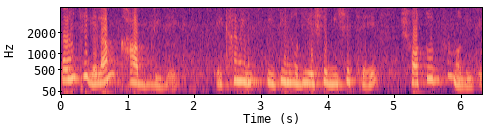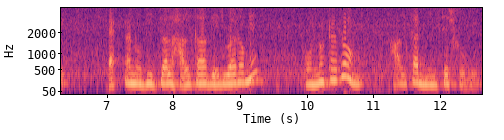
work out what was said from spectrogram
পৌঁছে গেলাম খাব ব্রিজে। এখানে স্পিতি নদী এসে মিশেছে শতদ্রু নদীতে। একটা নদীর জল হালকা গেরুয়া রঙের, অন্যটার রং হালকা নীলচে সবুজ।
